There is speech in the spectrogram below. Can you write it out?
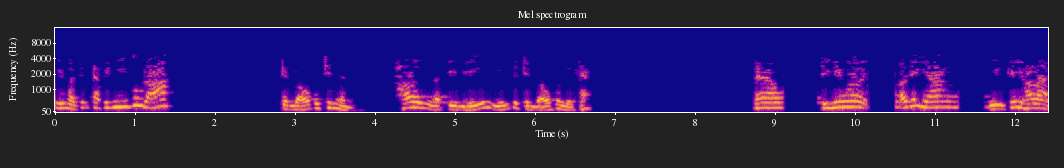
nhưng mà chúng ta phải nghiên cứu đó. Trình độ của chính mình hơn là tìm hiểu những cái trình độ của người khác. Theo thì nhiều người ở thế gian nhiều khi họ làm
